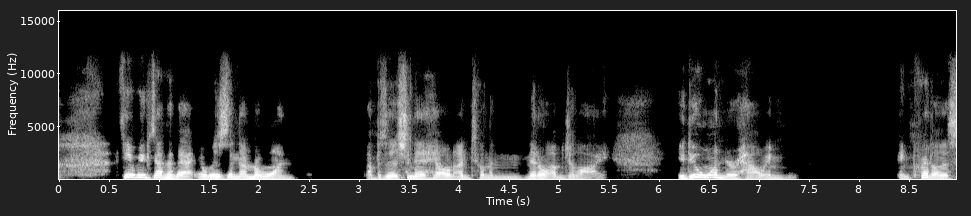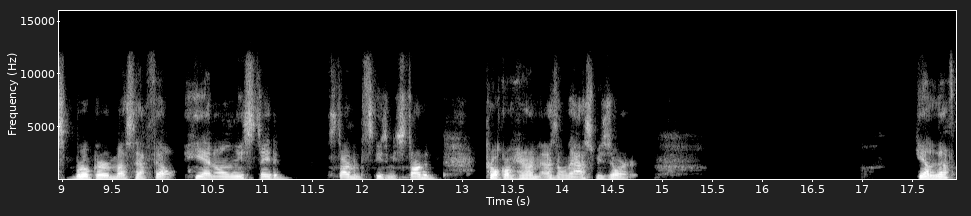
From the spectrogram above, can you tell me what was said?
A few weeks after that, it was the number one, a position it held until the middle of July. You do wonder how in, incredulous broker must have felt. He had only stated, started, excuse me, started Procol as a last resort. He had left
